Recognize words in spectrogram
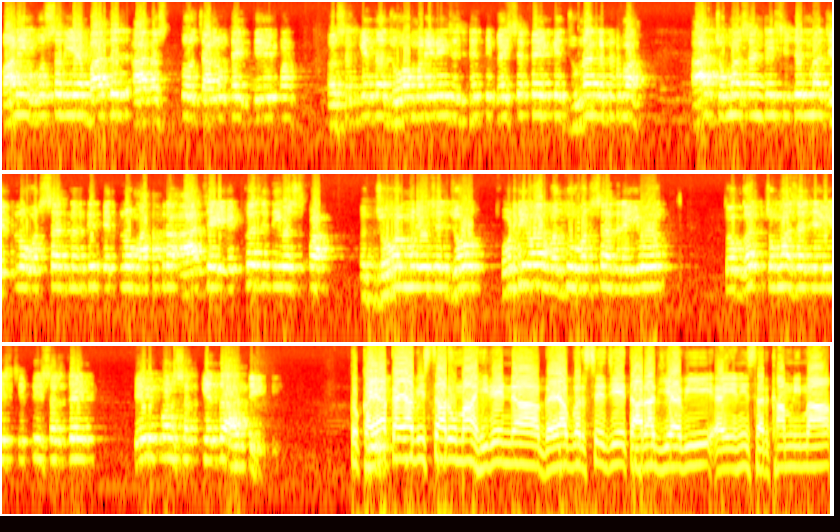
પાણી ઓસર્યા બાદ જ આ રસ્તો ચાલુ થાય તેવી પણ શક્યતા જોવા મળી રહી છે. જેથી કહી શકાય કે જુનાગઢમાં આ ચોમાસાની સિઝનમાં જેટલો વરસાદ નથી, તેટલો માત્ર આજે એક જ દિવસમાં જોવા મળ્યો છે, જો થોડી વાર વધુ વરસાદ રહ્યો હોત, તો ગત ચોમાસા જેવી સ્થિતિ સર્જાય તેવી પણ શક્યતા હતી. તો કયા કયા વિસ્તારોમાં હિરેન ગયા વર્ષે જે તારાજી આવી એની સરખામણીમાં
